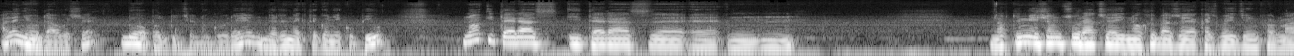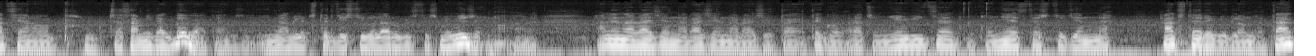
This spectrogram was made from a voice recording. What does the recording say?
ale nie udało się. Było podbicie do góry, rynek tego nie kupił. No i teraz, i teraz, e, e, mm, no w tym miesiącu raczej, no chyba, że jakaś wejdzie informacja, no czasami tak bywa, tak, że i nagle 40 dolarów jesteśmy wyżej, no ale, ale na razie, na razie, na razie ta, tego raczej nie widzę, to nie jest też codzienne. H4 wygląda tak.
